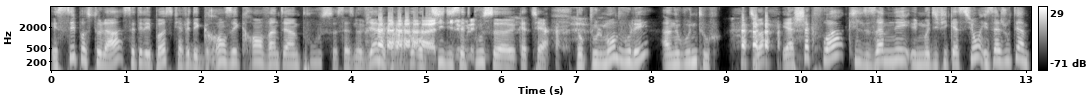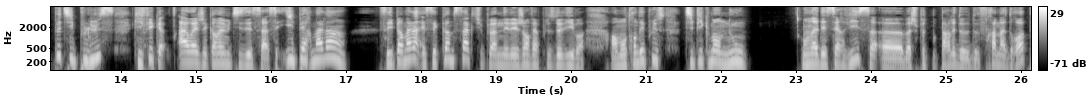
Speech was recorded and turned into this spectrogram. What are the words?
Et ces postes-là, c'était les postes qui avaient des grands écrans 21 pouces 16 neuvième par rapport aux petits 17 pouces 4 tiers. Donc tout le monde voulait un Ubuntu. tu vois et à chaque fois qu'ils amenaient une modification ils ajoutaient un petit plus qui fait que ah ouais j'ai quand même utilisé ça c'est hyper malin c'est hyper malin et c'est comme ça que tu peux amener les gens vers plus de libre en montrant des plus typiquement nous on a des services euh, bah, je peux te parler de, de Framadrop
